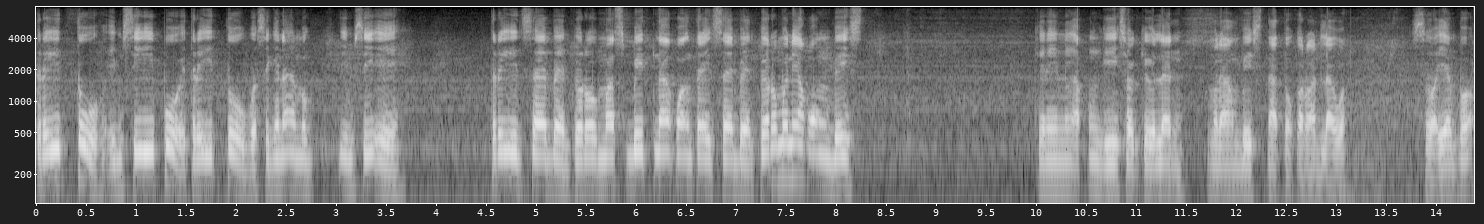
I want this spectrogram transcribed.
382. MCE po. Eh, 382. Kasi ganahan mag MCE. 387. Pero mas bait na ako ang 387. Pero muna ako ang base. Kinining akong gi-circulan. Muna ang base na to karon adlaw. So, ayan po.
